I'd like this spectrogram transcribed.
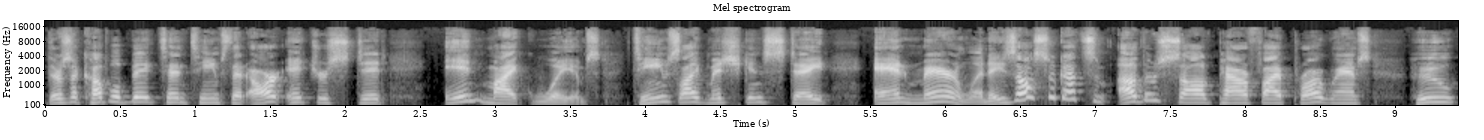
there's a couple Big Ten teams that are interested in Mike Williams, teams like Michigan State and Maryland. And he's also got some other solid Power 5 programs who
